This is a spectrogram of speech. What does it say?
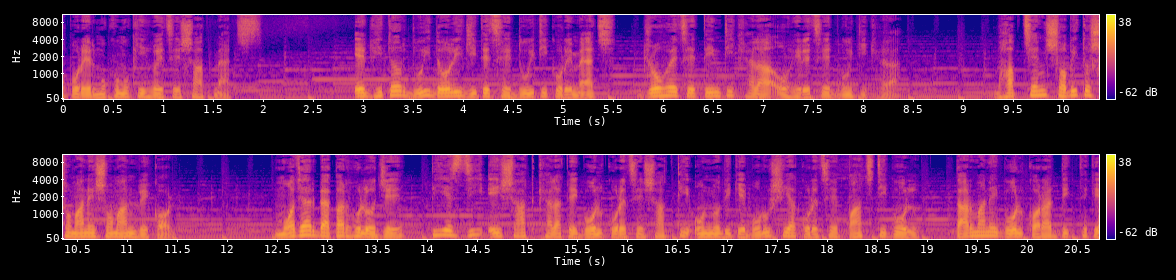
অপরের মুখোমুখি হয়েছে সাত ম্যাচ। এর ভিতর দুই দলই জিতেছে দুইটি করে ম্যাচ, ড্র হয়েছে তিনটি খেলা ও হেরেছে দুইটি খেলা। ভাবছেন সবই তো সমানে সমান রেকর্ড। মজার ব্যাপার হল যে পিএসজি এই সাত খেলাতে গোল করেছে সাতটি, অন্যদিকে বরুশিয়া করেছে পাঁচটি গোল, তার মানে গোল করার দিক থেকে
